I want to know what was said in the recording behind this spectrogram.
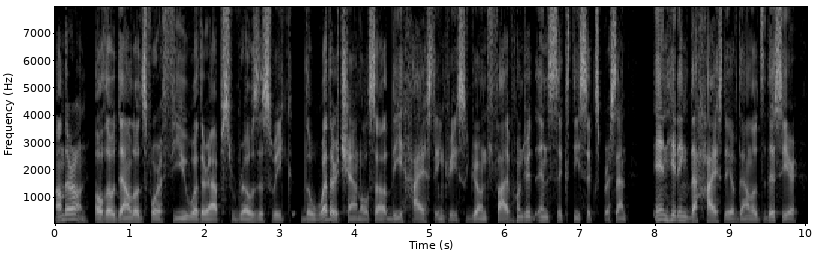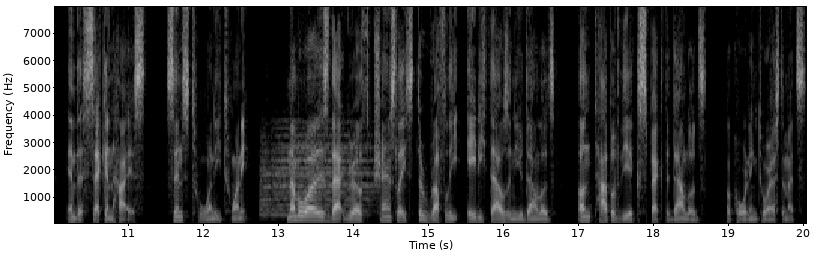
on their own. Although downloads for a few weather apps rose this week, the Weather Channel saw the highest increase, grown 566%, and hitting the highest day of downloads this year and the second highest since 2020. Number wise, that growth translates to roughly 80,000 new downloads on top of the expected downloads, according to our estimates.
